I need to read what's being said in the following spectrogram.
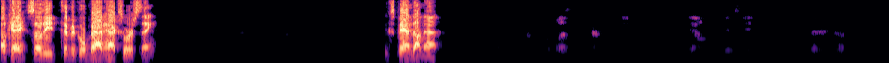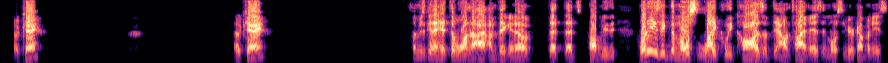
Okay, so the typical bad hack source thing. Expand on that. Okay. Okay. Somebody's gonna hit the one I, am thinking of. That that's probably. The, what do you think the most likely cause of downtime is in most of your companies?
